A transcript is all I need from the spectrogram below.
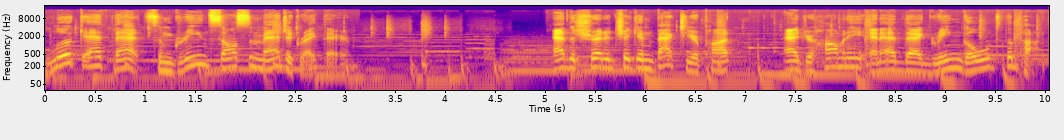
Look at that, some green salsa magic right there. Add the shredded chicken back to your pot Add your hominy and add that green gold to the pot.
